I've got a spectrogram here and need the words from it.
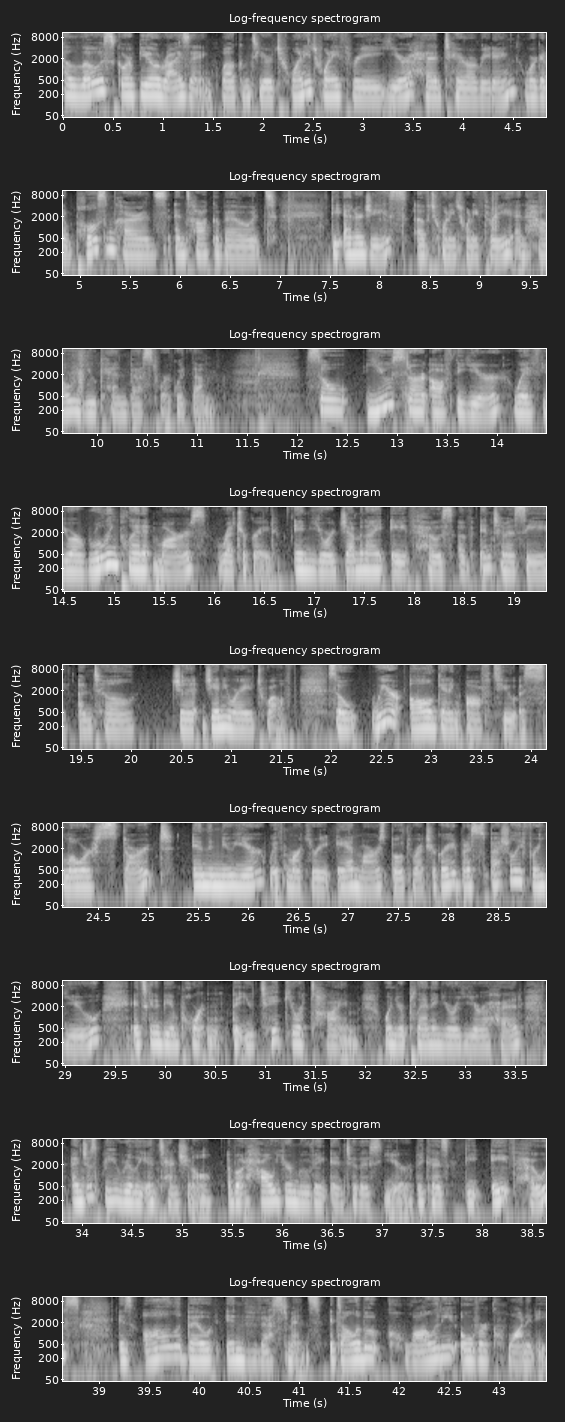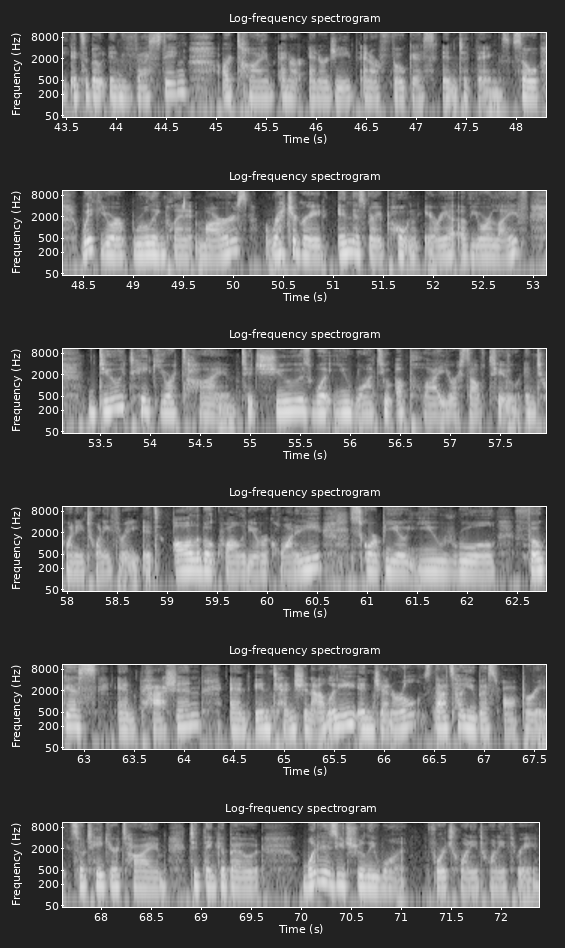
Hello, Scorpio rising. Welcome to your 2023 year ahead tarot reading. We're going to pull some cards and talk about the energies of 2023 and how you can best work with them. So, you start off the year with your ruling planet Mars retrograde in your Gemini 8th house of intimacy until J- January 12th. So, we're all getting off to a slower start in the new year with Mercury and Mars both retrograde, but especially for you, it's going to be important that you take your time when you're planning your year ahead and just be really intentional about how you're moving into this year because the eighth house is all about investments. It's all about quality over quantity. It's about investing our time and our energy and our focus into things. So, with your ruling planet Mars retrograde in this very potent area of your life, do take your time to choose choose what you want to apply yourself to in 2023. It's all about quality over quantity. Scorpio, you rule focus and passion and intentionality in general. That's how you best operate. So take your time to think about what it is you truly want for 2023.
